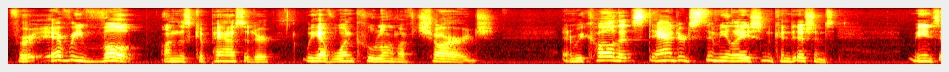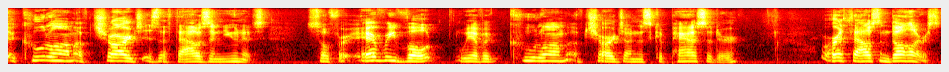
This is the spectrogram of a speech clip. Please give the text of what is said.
for every volt on this capacitor, we have one coulomb of charge. And recall that standard simulation conditions means a coulomb of charge is a thousand units. So for every volt, we have a coulomb of charge on this capacitor, or a thousand dollars.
